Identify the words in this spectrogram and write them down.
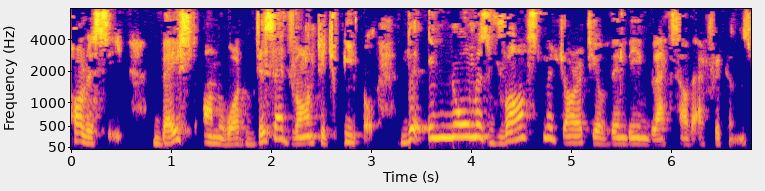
policy based on what disadvantaged people, the enormous vast majority of them being black South Africans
